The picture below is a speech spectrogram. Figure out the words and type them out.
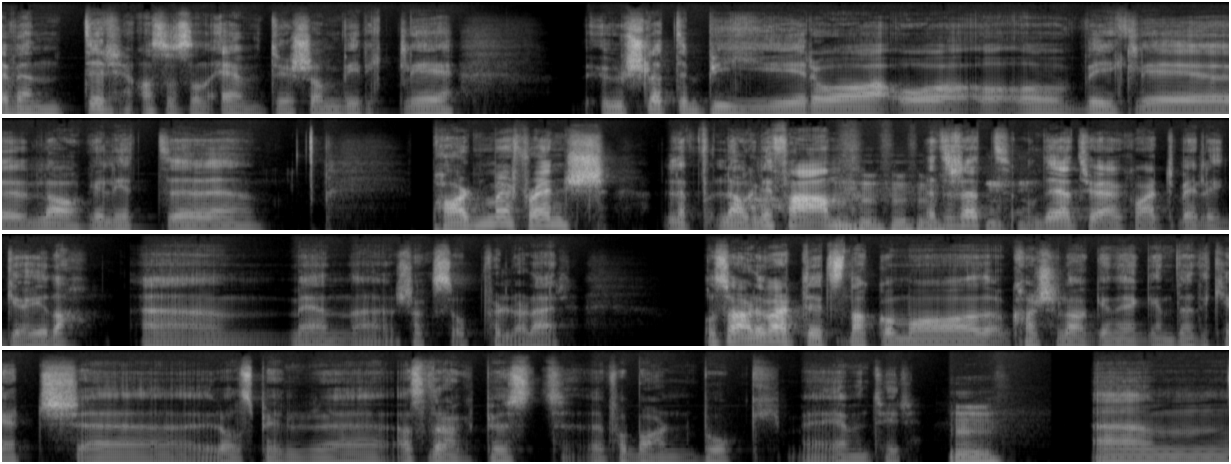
eventer, altså sånne eventyr som virkelig utsletter byer og, og, og, og virkelig lager litt Pardon my French. Lage litt faen, rett og slett. Og det tror jeg kan vært veldig gøy, da, eh, med en eh, slags oppfølger der. Og så har det vært litt snakk om å kanskje lage en egen dedikert uh, rollespill, uh, altså Dragepust for barn-bok med eventyr. Mm. Um,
